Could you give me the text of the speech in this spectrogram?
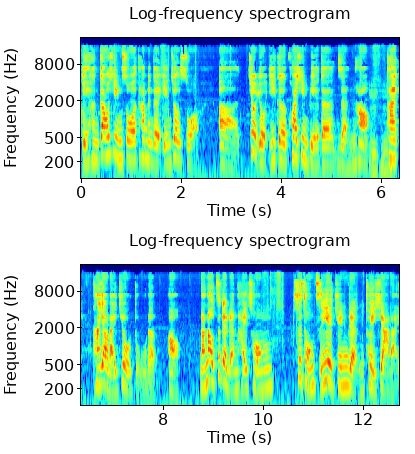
也很高兴说他们的研究所呃就有一个跨性别的人哈、他他要来就读了，好、然后这个人还从是从职业军人退下来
